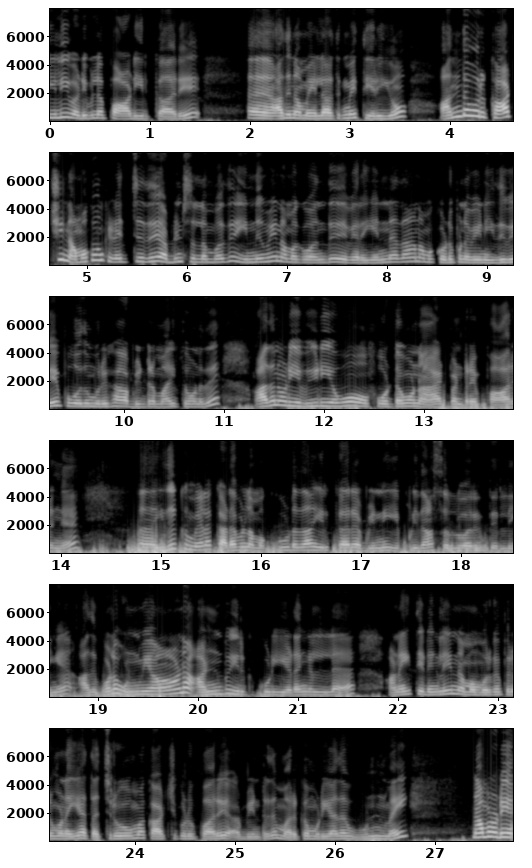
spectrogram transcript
கிளி வடிவில் பாடியிருக்காரு. அது நம்ம எல்லாத்துக்குமே தெரியும். அந்த ஒரு காட்சி நமக்கும் கிடைச்சது அப்படின்னு சொல்லும்போது இன்னுமே நமக்கு வந்து வேறு என்ன தான் நமக்கு கொடுப்பன வேணும் இதுவே போதும் முருகா அப்படின்ற மாதிரி தோணுது. அதனுடைய வீடியோவும் ஃபோட்டோவும் நான் ஆட் பண்ணுறேன் பாருங்கள் இதுக்கு மேலே கடவுள் நம்ம கூட தான் இருக்காரு அப்படின்னு எப்படி தான் சொல்லுவாருன்னு தெரியலிங்க. அதுபோல் உண்மையான அன்பு இருக்கக்கூடிய இடங்களில் அனைத்து இடங்களையும் நம்ம முருகப்பெருமனையா தச்சுருவமாக காட்சி கொடுப்பாரு அப்படின்றது மறுக்க முடியாத உண்மை. நம்மளுடைய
